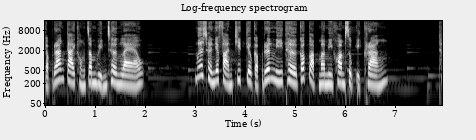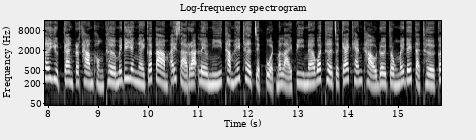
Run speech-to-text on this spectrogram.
กับร่างกายของจำหวินเชิงแล้ว เมื่อเฉินยฝานคิดเกี่ยวกับเรื่องนี้ เธอก็กลับมามีความสุขอีกครั้ง เธอหยุดการกระทำของเธอไม่ได้ยังไงก็ตามไอ้สาระเลวนี้ทำให้เธอเจ็บปวดมาหลายปีแม้ว่าเธอจะแก้แค้นเขาโดยตรงไม่ได้แต่เธอก็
